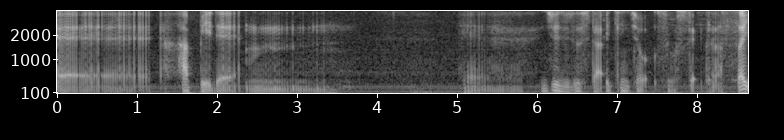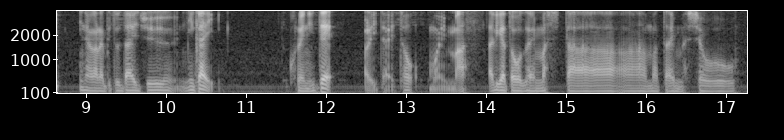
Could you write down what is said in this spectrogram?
えー、ハッピーで、うんえー、充実した一日を過ごしてください。いながら人第12回これにて終わりたいと思います。ありがとうございました。また会いましょう。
